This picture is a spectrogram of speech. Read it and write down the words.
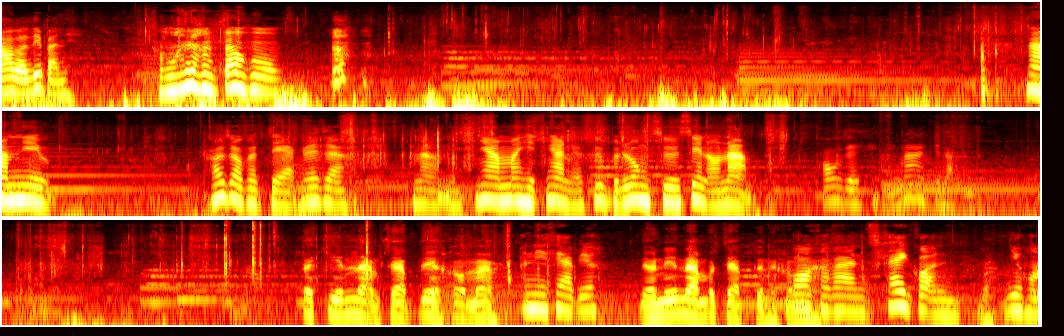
หนาวแล้วดิป่ะนี่เขามานั่งเจ้าโฮมน้ำนี่เขาจะเอากระแจกด้วยจ้ะน้ำนี่ยามมาเห็ดงานก็คือไปลงซื้อเส้นเอาน้ำเขาจะเห็นมากทีละตะกินน้ำแซ่บนี่เข้ามา อันนี้แซ่บเยอะเดี๋ยวนี้น้ำบ่แซ่บตัวนี้เข้าบอกมาค่ะว่าไข่ก่อนบ่ยี่ห้อ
